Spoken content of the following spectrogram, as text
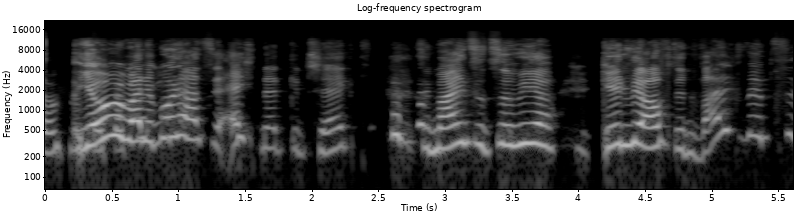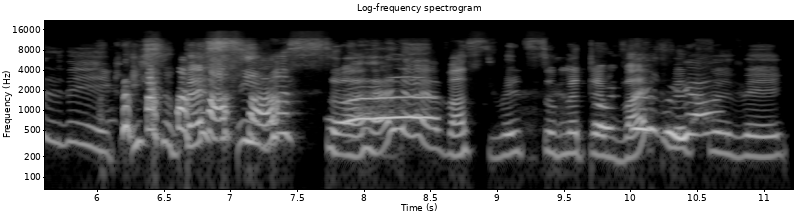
von mir? Junge, meine Mutter hat sie echt nicht gecheckt. Sie meinte zu mir, gehen wir auf den Waldwipfelweg. Ich so, Bessie, was zur Hölle? Was willst du mit dem Waldwipfelweg?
